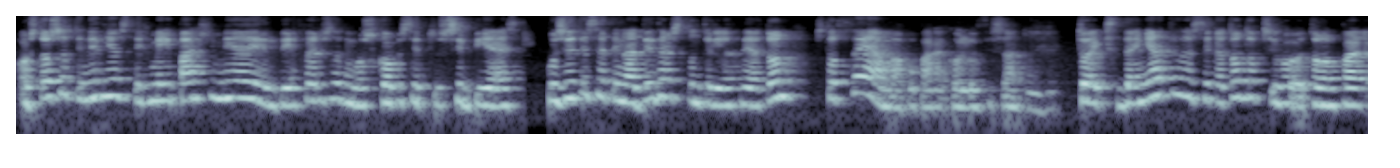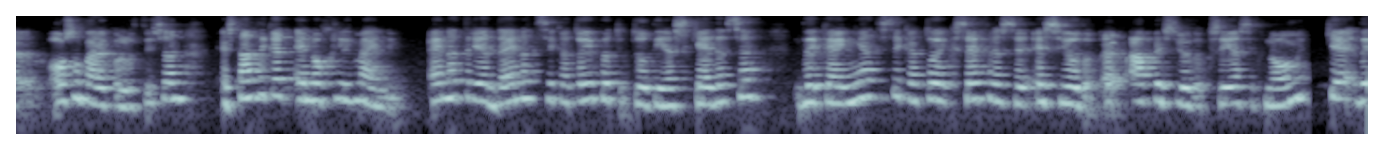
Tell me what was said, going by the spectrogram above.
Ωστόσο, την ίδια στιγμή υπάρχει μια ενδιαφέρουσα δημοσκόπηση του CBS που ζήτησε την αντίδραση των τηλεθεατών στο θέαμα που παρακολούθησαν. Το 69% των, των όσων παρακολουθήσαν αισθάνθηκαν ενοχλημένοι. Ένα 31% είπε ότι το διασκέδασε, 19% εξέφρασε αισιοδο... Ε, απεσιοδοξία συγγνώμη, και 17%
